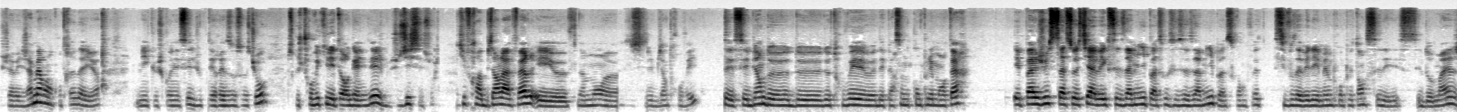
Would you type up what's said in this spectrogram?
que j'avais jamais rencontré d'ailleurs, mais que je connaissais du des réseaux sociaux, parce que je trouvais qu'il était organisé. je me suis dit, c'est sûr qu'il fera bien l'affaire. Et euh, finalement, euh, j'ai bien trouvé. C'est bien de, de, de, trouver des personnes complémentaires et pas juste s'associer avec ses amis parce que c'est ses amis, parce qu'en fait, si vous avez les mêmes compétences, c'est dommage.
